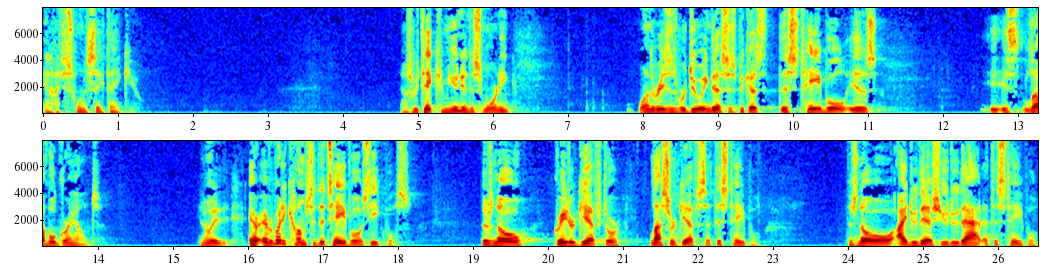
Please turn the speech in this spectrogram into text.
And I just want to say thank you. As we take communion this morning, one of the reasons we're doing this is because this table is, is level ground. You know, everybody comes to the table as equals. There's no greater gift or lesser gifts at this table. There's no, I do this, you do that at this table.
